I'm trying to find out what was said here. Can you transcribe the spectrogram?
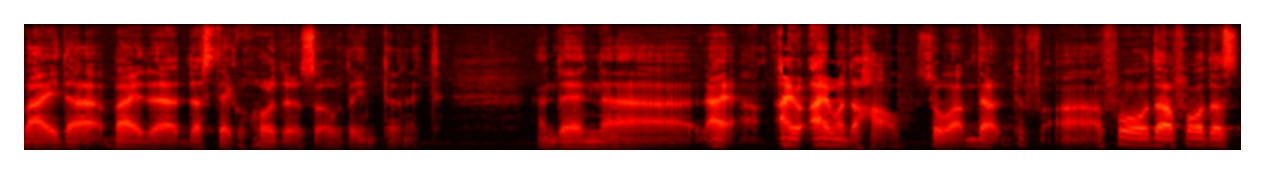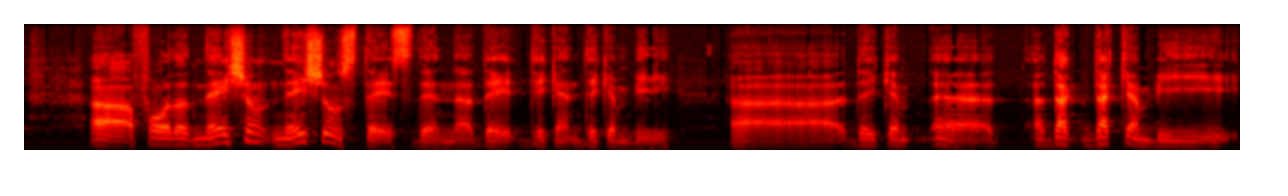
by the by the, the stakeholders of the internet and then I, I I wonder how. So um, the, for the for the for the nation nation states, then they they can they can be they can that that can be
